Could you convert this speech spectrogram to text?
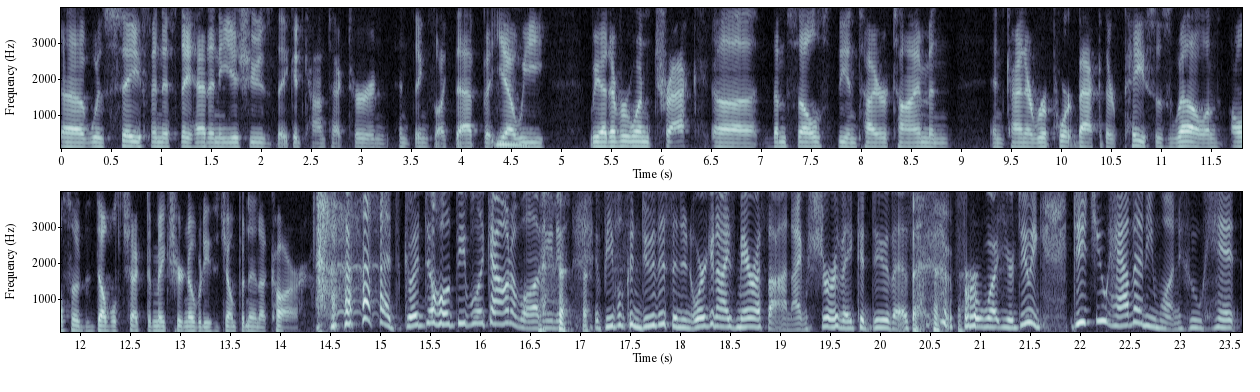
uh, was safe. And if they had any issues they could contact her and, and things like that. But yeah mm-hmm. we we had everyone track uh, themselves the entire time and and kind of report back their pace as well. And also to double check to make sure nobody's jumping in a car it's good to hold people accountable. I mean if, if people can do this in an organized marathon i'm sure they could do this for what you're doing. Did you have anyone who hit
